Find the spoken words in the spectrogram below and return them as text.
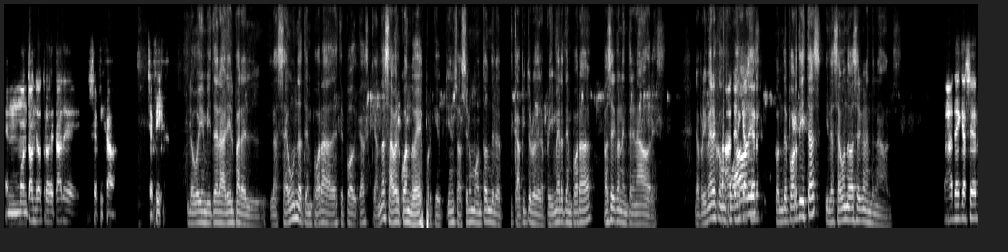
en un montón de otros detalles se fijaba, se fija lo voy a invitar a Ariel para la segunda temporada de este podcast, que andás a ver cuándo es, porque pienso hacer un montón de capítulos de la primera temporada. Va a ser con entrenadores. La primera es con ah, jugadores, con deportistas, y la segunda va a ser con entrenadores. Va a tener que hacer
